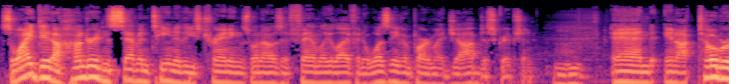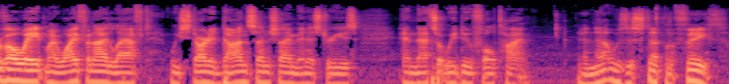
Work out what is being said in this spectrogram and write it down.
So I did 117 of these trainings when I was at Family Life, and it wasn't even part of my job description. Mm-hmm. And in October of 08, my wife and I left. We started Don Sunshine Ministries, and that's what we do full time. And that was a step of faith,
